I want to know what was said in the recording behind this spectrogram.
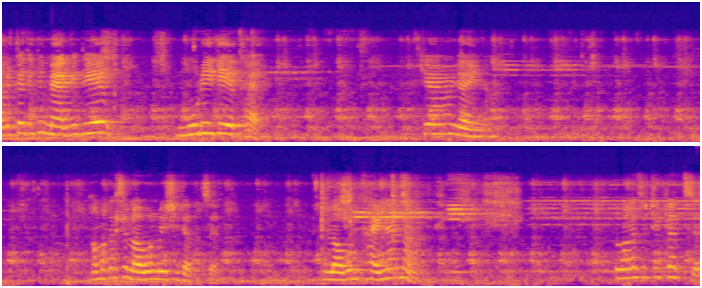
অনেকে দেখি ম্যাগি দিয়ে মুড়ি দিয়ে খায়। কেন জানি না। আমার কাছে লবণ বেশি লাগছে। লবণ খাই না না তোমার কাছে ঠিক লাগছে?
